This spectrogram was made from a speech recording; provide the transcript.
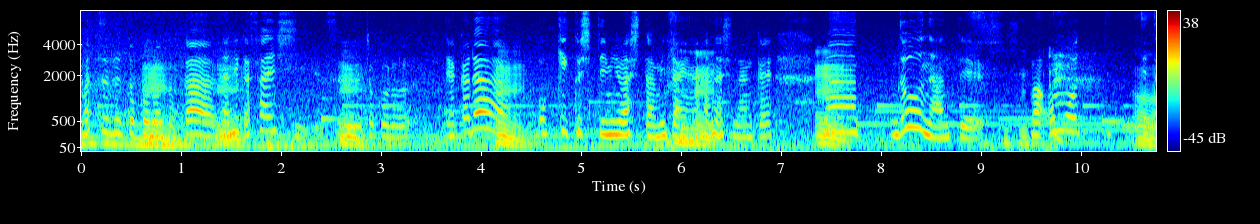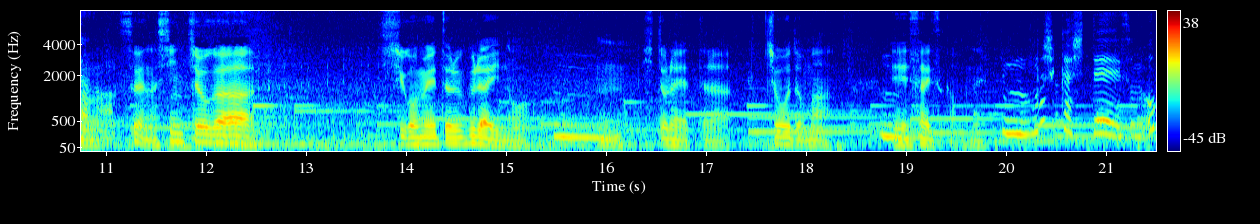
祀るところとか、うん何か祭祀するところやから、うん。大きくしてみましたみたいな話なんか、うん。まあどうなんて、まあ、思ってたのうんそうやな。身長が45メートルぐらいの、ううんん、人らやったらちょうどまあ、うん。ええサイズかもね。でももしかしてその大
